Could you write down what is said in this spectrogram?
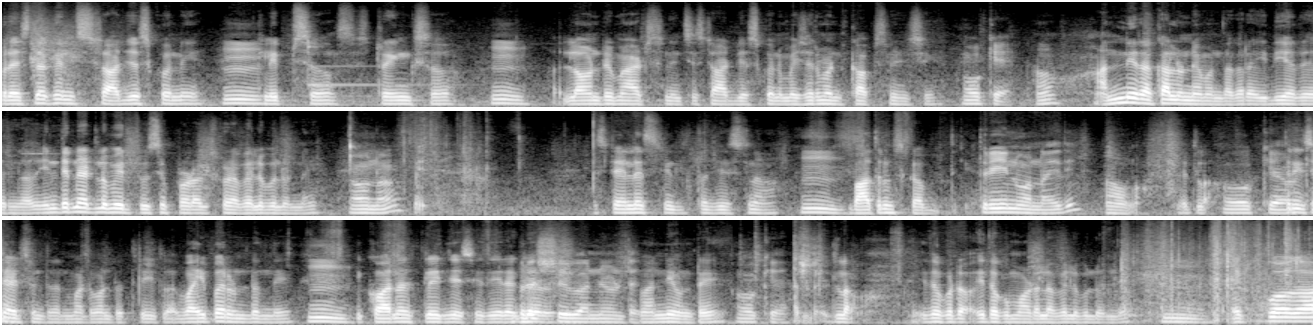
బ్రష్ దగ్గర నుంచి స్టార్ట్ చేసుకొని క్లిప్స్ స్ట్రింగ్స్ లాండ్రీ మ్యాట్స్ నుంచి స్టార్ట్ చేసుకొని మెజర్మెంట్ కప్స్ నుంచి. ఓకే. అన్ని రకాలు ఉన్నాయి మన దగ్గర. ఇది అదే కాదు. ఇంటర్నెట్లో మీరు చూసే ప్రోడక్ట్స్ కూడా అవైలబుల్ ఉన్నాయి. అవునా? స్టెయిన్లెస్ స్టీల్తో చేసిన bathroom scrub three in one ఇది? అవును. ఇట్లా. ఓకే త్రీ సైడ్స్ ఉంటుంది అనమాట వన్ టూ త్రీ ఇట్లా. వైపర్ ఉంటుంది. ఈ కార్నర్ క్లీన్ చేసేది రెగ్యులర్ బ్రష్ ఇవన్నీ ఉంటాయి. ఇవన్నీ ఉంటాయి. ఓకే. ఇట్లా. ఇదొక ఇదొక మోడల్ అవైలబుల్ ఉంది. ఎక్కువగా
